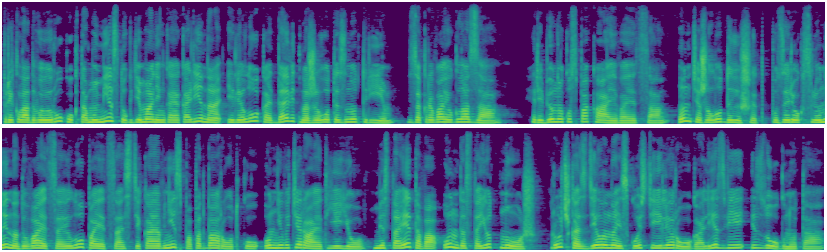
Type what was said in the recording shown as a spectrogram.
Прикладываю руку к тому месту, где маленькое колено или локоть давит на живот изнутри. Закрываю глаза. Ребенок успокаивается. Он тяжело дышит. Пузырек слюны надувается и лопается, стекая вниз по подбородку. Он не вытирает ее. Вместо этого он достает нож. Ручка сделана из кости или рога, лезвие изогнуто.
